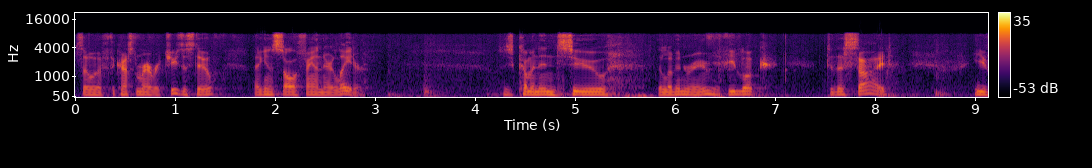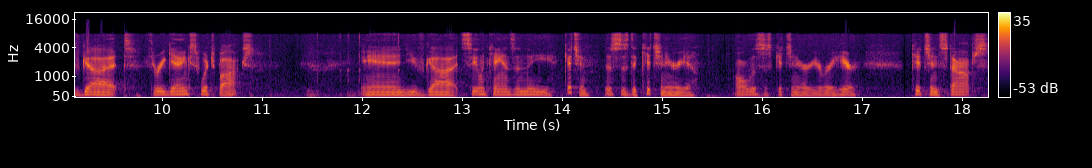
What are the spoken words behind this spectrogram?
So if the customer ever chooses to, they can install a fan there later. He's coming into the living room. If you look to this side, you've got three gang switch box and you've got ceiling cans in the kitchen. This is the kitchen area. All this is kitchen area right here. Kitchen stops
